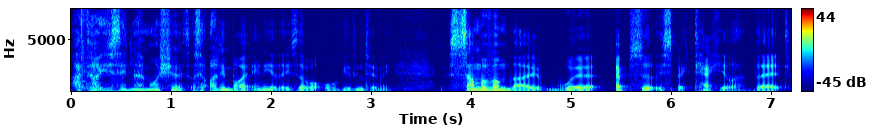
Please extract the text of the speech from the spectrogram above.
"I thought you said no more shirts." I said, "I didn't buy any of these; they were all given to me." Some of them, though, were absolutely spectacular. That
